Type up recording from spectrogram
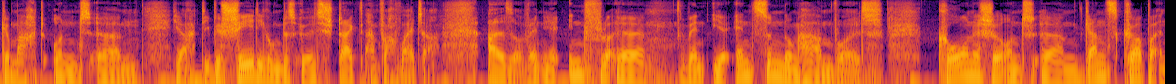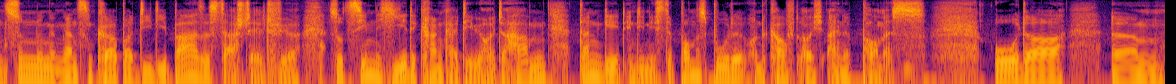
gemacht und ähm, ja, die Beschädigung des Öls steigt einfach weiter. Also, wenn ihr, Infl äh, wenn ihr Entzündung haben wollt, chronische und ähm, Ganzkörperentzündung im ganzen Körper, die die Basis darstellt für so ziemlich jede Krankheit, die wir heute haben, dann geht in die nächste Pommesbude und kauft euch eine Pommes. Oder ähm,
